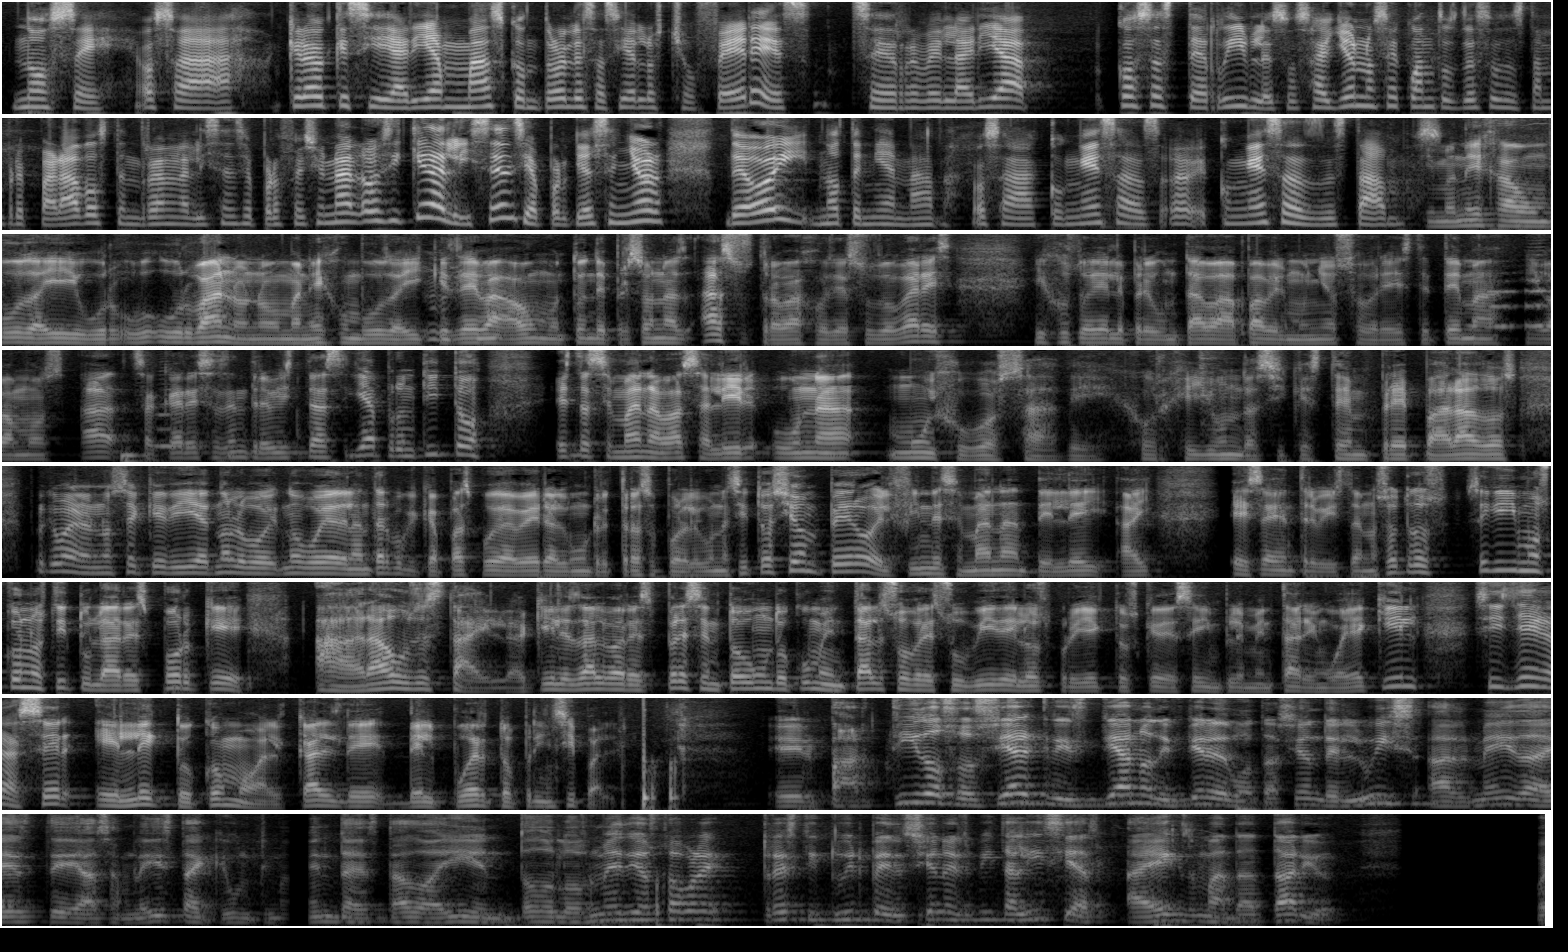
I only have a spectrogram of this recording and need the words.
no sé, o sea, creo que si harían más controles hacia los choferes, se revelaría cosas terribles. O sea, yo no sé cuántos de esos están preparados, tendrán la licencia profesional o siquiera licencia, porque el señor de hoy no tenía nada. O sea, con esas, eh, con esas estamos. Y maneja un bus ahí ur urbano, ¿no? Maneja un bus ahí que uh -huh. lleva a un montón de personas a sus trabajos y a sus hogares. Y justo ayer le preguntaba a Pavel Muñoz sobre este tema y vamos a sacar esas entrevistas. Ya prontito, esta semana va a salir una muy jugosa de Jorge Yunda, así que estén preparados. Porque bueno, no sé qué día, no, lo voy, no voy a adelantar porque capaz puede haber algún retraso por alguna situación, pero el fin de semana de ley hay esa entrevista. Nosotros seguimos con los titulares porque Arauz Style, Aquiles Álvarez, presentó un documental sobre su vida y los proyectos que desea implementar en Guayaquil si llega a ser electo como alcalde del puerto principal. El Partido Social Cristiano difiere de votación de Luis Almeida, este asambleísta que últimamente ha estado ahí en todos los medios, sobre restituir pensiones vitalicias a exmandatarios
